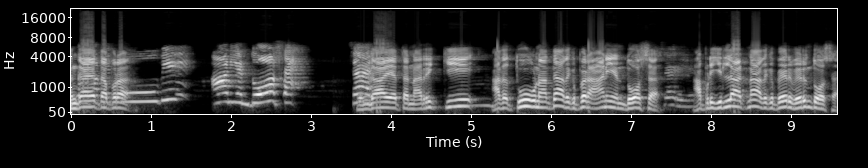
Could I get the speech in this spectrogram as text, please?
வெங்காயத்தை அப்புறம் ஆனியன் தோசை. வெங்காயத்தை நறுக்கி அதை தூவுனா தான் அதுக்கு பேர் ஆனியன் தோசை. அப்படி இல்லாட்டினா அதுக்கு பேர் வெறும் தோசை.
